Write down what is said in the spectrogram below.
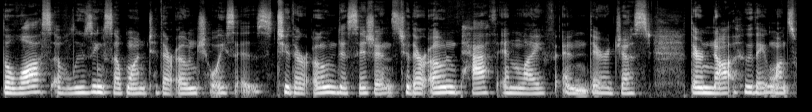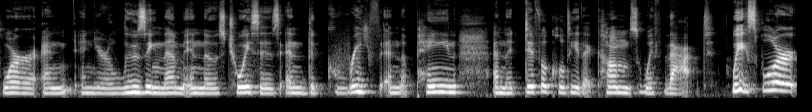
the loss of losing someone to their own choices, to their own decisions, to their own path in life, and they're just, they're not who they once were, and, and you're losing them in those choices, and the grief and the pain and the difficulty that comes with that. We explore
